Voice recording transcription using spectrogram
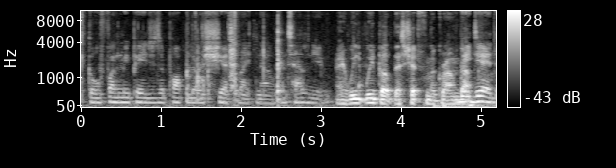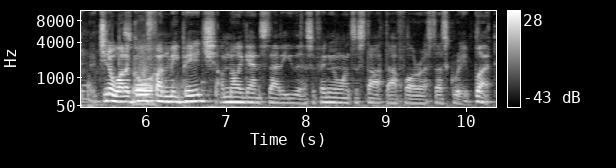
GoFundMe pages are popular as shit right now. I'm telling you. Hey, we we built this shit from the ground We up. We did. Do you know what? A So- GoFundMe page, I'm not against that either. So if anyone wants to start that for us, that's great. But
